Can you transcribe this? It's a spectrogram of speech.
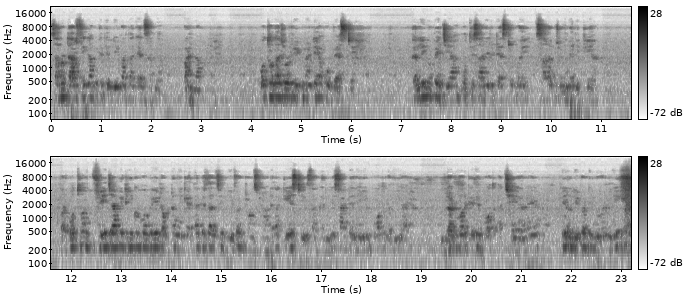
ਸਾਨੂੰ ਡਰ ਸੀਗਾ ਕਿ ਕਿਤੇ ਲੀਵਰ ਦਾ ਕੈਂਸਰ ਨਾ ਬਣਨਾ ਉੱਥੋਂ ਦਾ ਜੋ ਟ੍ਰੀਟਮੈਂਟ ਹੈ ਉਹ ਬੈਸਟ ਹੈ। ਕੱਲੀ ਨੂੰ ਭੇਜਿਆ ਉੱਥੇ ਸਾਰੇ ਟੈਸਟ ਹੋਏ ਸਾਰਾ ਕੁਝ ਉਹਨੇ ਦੇਖਿਆ। ਪਰ ਉੱਥੋਂ ਫੇਰ ਜਾ ਕੇ ਠੀਕ ਹੋ ਗਈ ਡਾਕਟਰ ਨੇ ਕਹਿਤਾ ਕਿ ਸਰ ਅਸੀਂ ਲੀਵਰ ਟ੍ਰਾਂਸਪਲਾਂਟ ਦਾ ਕੇਸ ਚੇਂਜ ਦਾ ਕਰੀਏ ਸਾਡੇ ਲਈ ਬਹੁਤ ਵਧੀਆ ਹੈ ਬਲੱਡ ਵਰਕ ਇਹਦੇ ਬਹੁਤ ਅੱਛੇ ਆ ਰਹੇ ਫਿਰ ਲੀਵਰ ਦੀ ਲੋੜ ਨਹੀਂ ਹੈ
